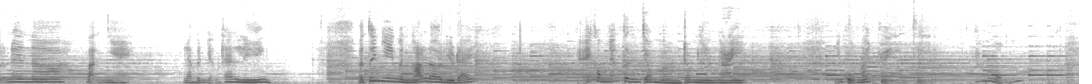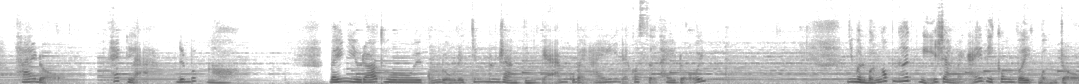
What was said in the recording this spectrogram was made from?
Trở nên uh, lạnh nhạt Là mình nhận ra liền. Và tuy nhiên mình ngó lơ điều đấy. Bạn ấy không nhắn tin cho mình trong nhiều ngày. Những cuộc nói chuyện thì ngắn ngủn Thái độ khác lạ đến bất ngờ. Bấy nhiêu đó thôi cũng đủ để chứng minh rằng tình cảm của bạn ấy đã có sự thay đổi. Nhưng mình vẫn ngốc nghếch nghĩ rằng bạn ấy vì công việc bận rộn,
